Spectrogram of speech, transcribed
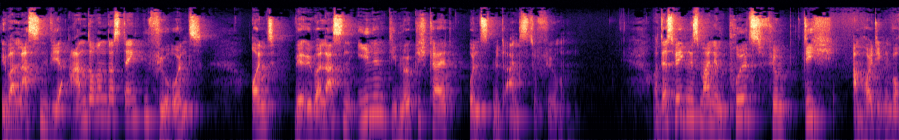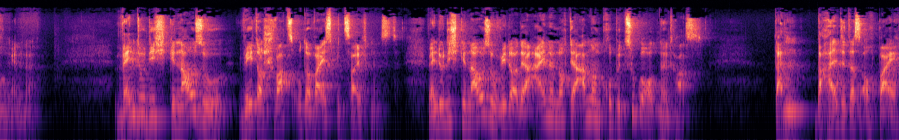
überlassen wir anderen das Denken für uns und wir überlassen ihnen die Möglichkeit, uns mit Angst zu führen. Und deswegen ist mein Impuls für dich am heutigen Wochenende. Wenn du dich genauso weder schwarz oder weiß bezeichnest, wenn du dich genauso weder der einen noch der anderen Gruppe zugeordnet hast, dann behalte das auch bei.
